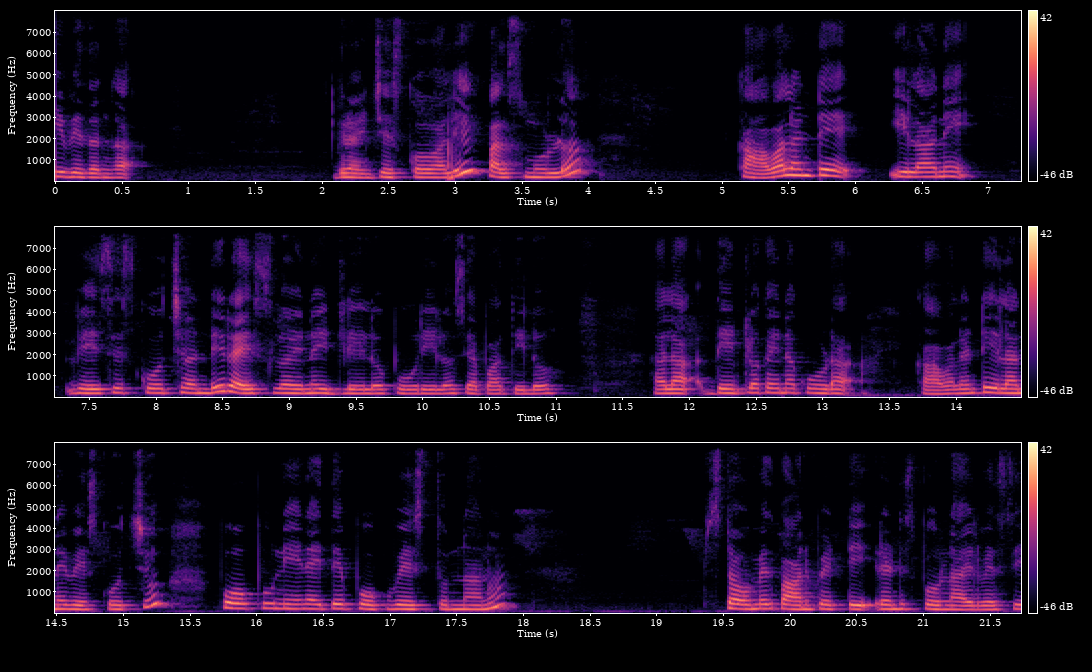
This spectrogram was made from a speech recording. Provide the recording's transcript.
ఈ విధంగా గ్రైండ్ చేసుకోవాలి పల్స్ మూడ్లో. కావాలంటే ఇలానే వేసేసుకోవచ్చు అండి రైస్లో అయినా ఇడ్లీలో పూరీలో చపాతీలో అలా దేంట్లోకైనా కూడా కావాలంటే ఇలానే వేసుకోవచ్చు. పోపు నేనైతే పోపు వేస్తున్నాను. స్టవ్ మీద పాను పెట్టి రెండు స్పూన్ల ఆయిల్ వేసి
